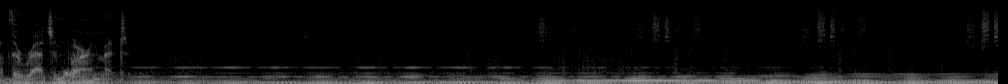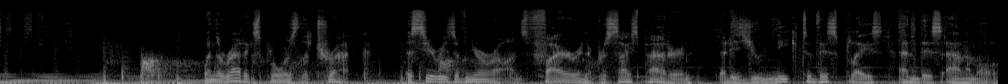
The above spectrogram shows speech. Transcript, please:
of the rat's environment. When the rat explores the track, a series of neurons fire in a precise pattern that is unique to this place and this animal.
